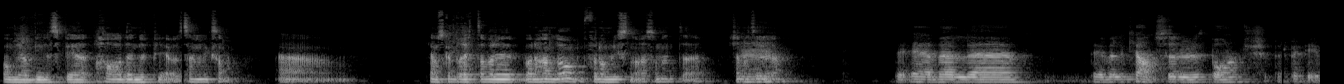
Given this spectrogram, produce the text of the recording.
om jag vill spela, ha den upplevelsen liksom. Eh, Kanske ska berätta vad det, vad det handlar om för de lyssnare som inte känner till Mm. det. Det är väl eh, Det är väl cancer ur ett barns perspektiv.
